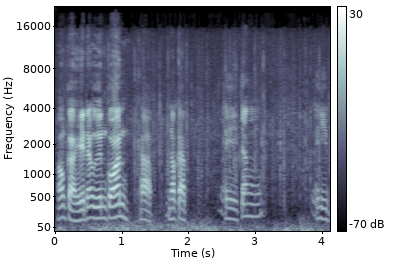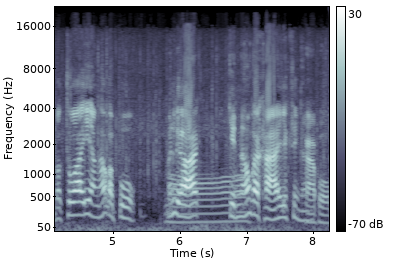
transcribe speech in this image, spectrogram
เขาก็เฮ็ดแนวอื่นก่อนครับ แล้วก็ไอ้จังไอ้บักทั่วอีหยังเฮาก็ปลูก มันเหลือกินเฮาก็ขายจังซี่นะครับผม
